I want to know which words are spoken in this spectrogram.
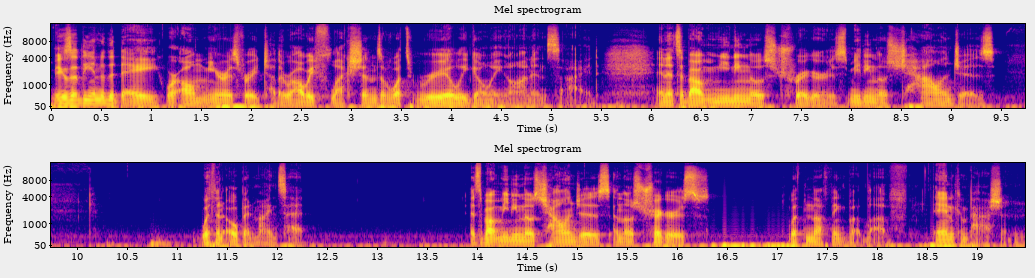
Because at the end of the day, we're all mirrors for each other. We're all reflections of what's really going on inside. And it's about meeting those triggers, meeting those challenges with an open mindset. It's about meeting those challenges and those triggers with nothing but love and compassion.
